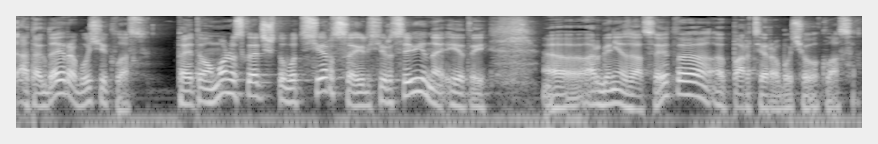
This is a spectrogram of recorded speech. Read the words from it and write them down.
а тогда и рабочий класс. Поэтому можно сказать, что вот сердце или сердцевина этой организации – это партия рабочего класса.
